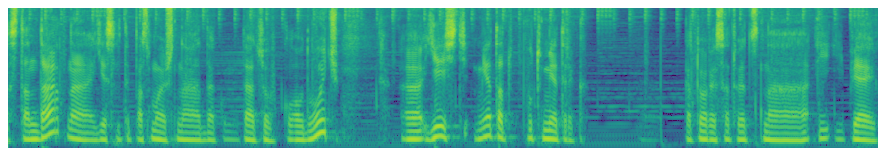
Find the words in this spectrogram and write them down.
стандартно, если ты посмотришь на документацию в CloudWatch, есть метод putMetric, который, соответственно, и API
